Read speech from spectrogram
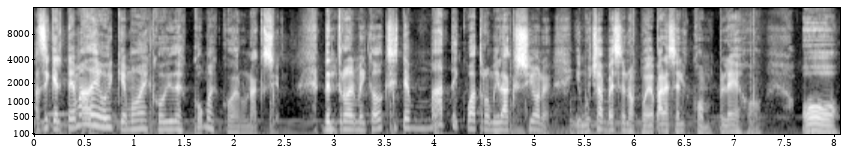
Así que el tema de hoy que hemos escogido es cómo escoger una acción. Dentro del mercado existen más de 4.000 acciones y muchas veces nos puede parecer complejo o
